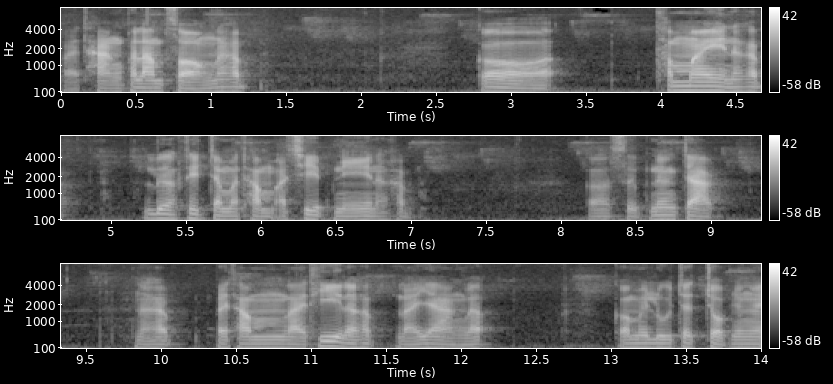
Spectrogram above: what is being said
ปลายทางพระรามสองนะครับ ก็ทำไมนะครับ เลือกที่จะมาทำอาชีพนี้นะครับ ก็สืบเนื่องจากนะครับ ไปทำหลายที่แล้วครับหลายอย่างแล้ว ก็ไม่รู้จะจบยังไง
